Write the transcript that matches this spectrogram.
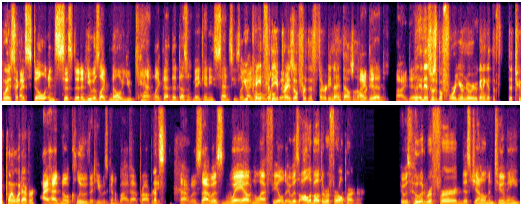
Wait a second. I still insisted, and he was like, "No, you can't. Like that. That doesn't make any sense." He's like, you paid for the bit." appraisal for the 39,000 I deal? did. I did. And this was before you knew you were going to get the, the 2 point whatever? I had no clue that he was going to buy that property. That's that was that was way out in the left field. It was all about the referral partner. It was who had referred this gentleman to me.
